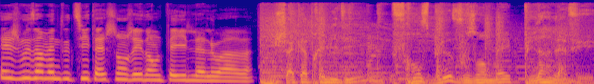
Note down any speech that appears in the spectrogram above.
Et je vous emmène tout de suite à changer dans le pays de la Loire. Chaque après-midi, France Bleu vous en met plein la vue.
